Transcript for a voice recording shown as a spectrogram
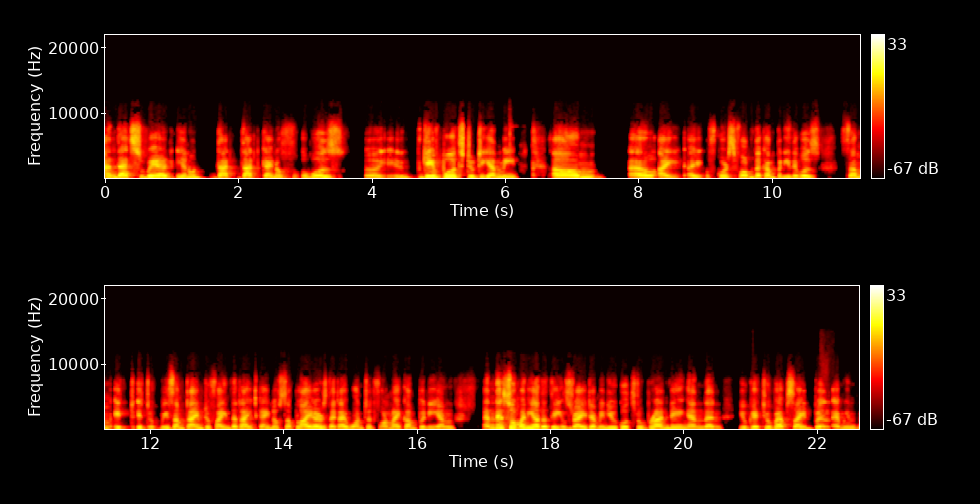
And that's where you know that that kind of was uh, gave birth to Tea and Me. Um, uh, I, I, of course, formed the company. There was some. It it took me some time to find the right kind of suppliers that I wanted for my company, and and there's so many other things, right? I mean, you go through branding, and then you get your website built. I mean,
